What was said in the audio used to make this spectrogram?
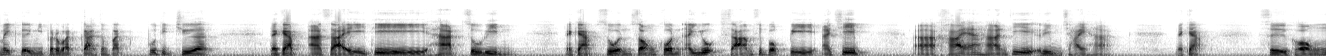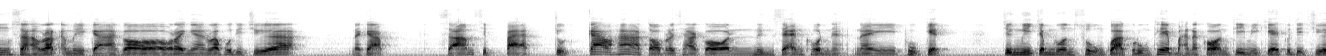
ไม่เคยมีประวัติการสัมผัสผู้ติดเชื้อนะครับอาศัยที่หาดสุรินนะครับส่วน 2 คนอายุ 36 ปี อาชีพาขายอาหารที่ริมชายหาดนะครับสื่อของสหรัฐอเมริกาก็รายงานว่าผู้ติดเชื้อนะครับ38.95 ต่อประชากร 100,000 คนนะในภูเก็ต จึงมีจำนวนสูงกว่ากรุงเทพมหานครที่มีเคสผู้ติดเชื้อ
